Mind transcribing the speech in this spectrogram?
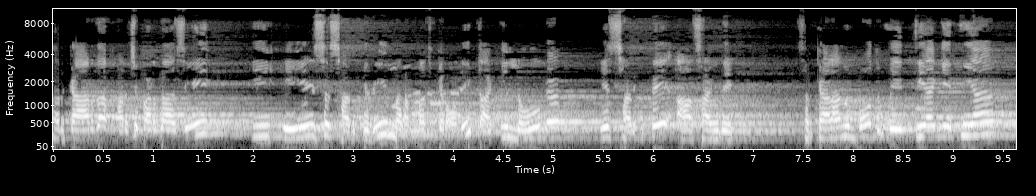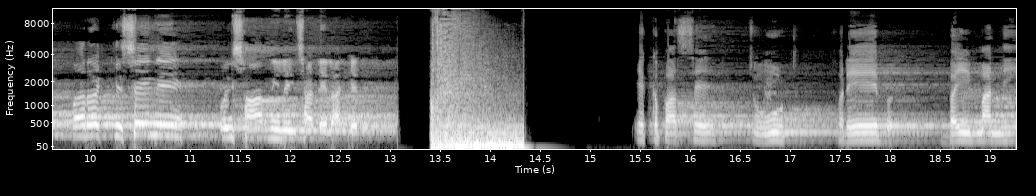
ਸਰਕਾਰ ਦਾ ਫਰਜ਼ ਬਣਦਾ ਸੀ ਕਿ ਇਸ ਸੜਕ ਦੀ ਮੁਰੰਮਤ ਕਰਾਉਣੀ ਤਾਂ ਕਿ ਲੋਕ ਇਸ ਸੜਕ ਤੇ ਆ ਸਕਦੇ। ਸਰਕਾਰਾਂ ਨੂੰ ਬਹੁਤ ਬੇਨਤੀਆਂ ਕੀਤੀਆਂ, ਪਰ ਕਿਸੇ ਨੇ ਕੋਈ ਸਾਰ ਨਹੀਂ ਲਈ ਸਾਡੇ ਇਲਾਕੇ ਦੇ। ਇੱਕ ਪਾਸੇ ਝੂਠ, ਫਰੇਬ, ਬੇਈਮਾਨੀ,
